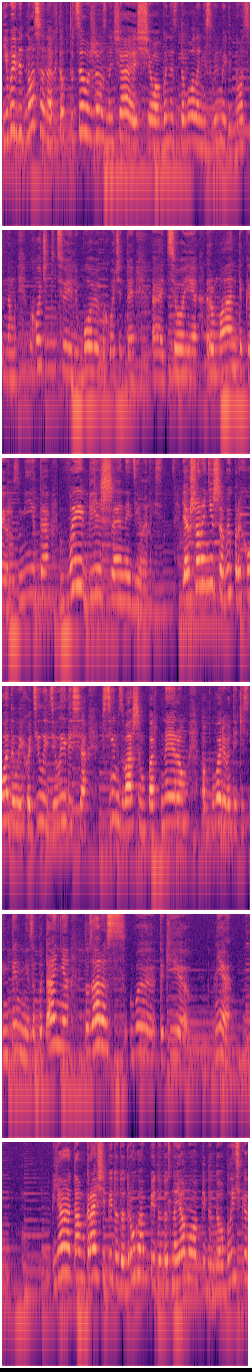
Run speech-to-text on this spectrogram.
І ви в відносинах, тобто це вже означає, що ви не задоволені своїми відносинами, ви хочете цієї любові, ви хочете е, цієї романтики, розумієте? Ви більше не ділитесь. Якщо раніше ви приходили і хотіли ділитися всім з вашим партнером, обговорювати якісь інтимні запитання, то зараз ви такі ні. Я там краще піду до друга, піду до знайомого, піду до близьких,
